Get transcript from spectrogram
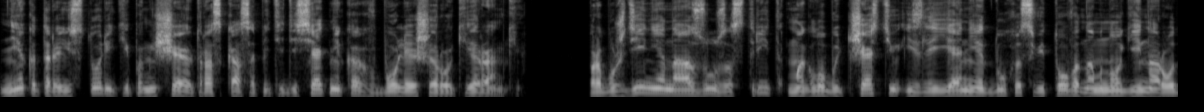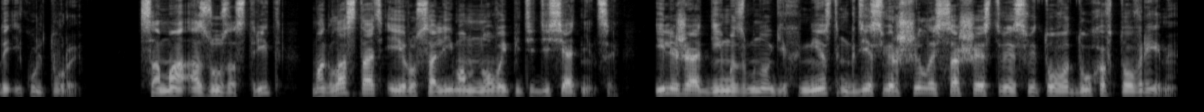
Некоторые историки помещают рассказ о пятидесятниках в более широкие рамки. Пробуждение на Азуза-стрит могло быть частью излияния Духа Святого на многие народы и культуры. Сама Азуза-стрит могла стать Иерусалимом новой Пятидесятницы или же одним из многих мест, где свершилось сошествие Святого Духа в то время.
